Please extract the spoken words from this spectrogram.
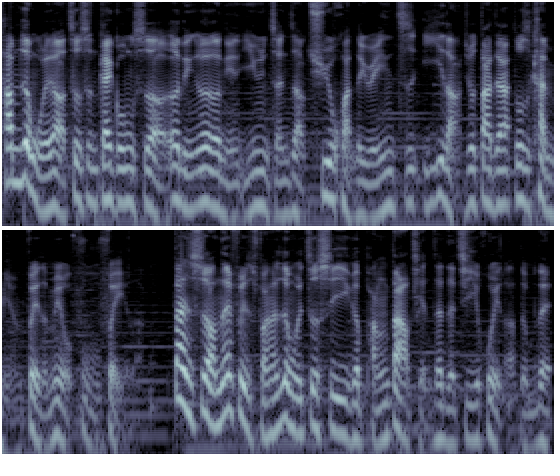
他们认为啊，这是该公司啊，二零二二年营运成长趋缓的原因之一啦，就大家都是看免费的，没有付费了。但是啊，Netflix 反而认为这是一个庞大潜在的机会了，对不对？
